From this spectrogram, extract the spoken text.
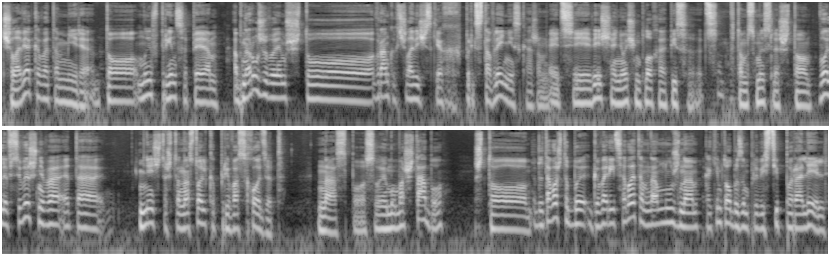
человека в этом мире, то мы, в принципе, обнаруживаем, что в рамках человеческих представлений, скажем, эти вещи, они очень плохо описываются. В том смысле, что воля Всевышнего – это нечто, что настолько превосходит нас по своему масштабу, что для того, чтобы говорить об этом, нам нужно каким-то образом провести параллель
